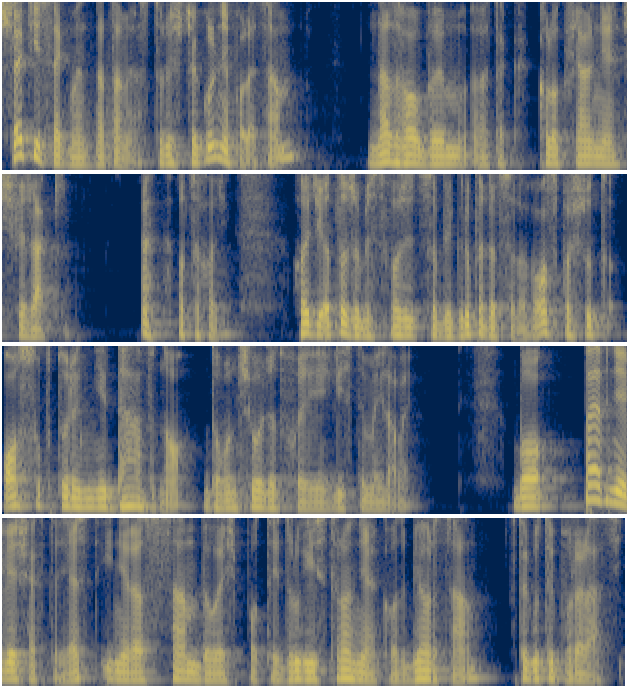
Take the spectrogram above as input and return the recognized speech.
Trzeci segment natomiast, który szczególnie polecam, nazwałbym e, tak kolokwialnie świeżaki. E, o co chodzi? Chodzi o to, żeby stworzyć sobie grupę docelową spośród osób, które niedawno dołączyły do Twojej listy mailowej. Bo pewnie wiesz, jak to jest i nieraz sam byłeś po tej drugiej stronie jako odbiorca w tego typu relacji.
